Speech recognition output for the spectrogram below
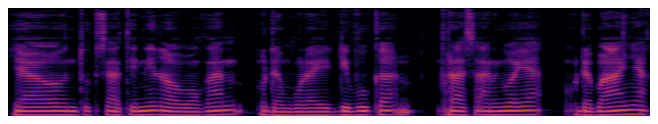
Ya untuk saat ini lowongan udah mulai dibuka perasaan gue ya udah banyak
